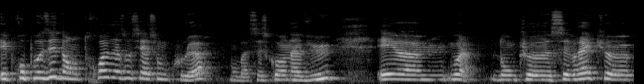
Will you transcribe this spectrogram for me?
est proposé dans trois associations de couleurs. Bon bah c'est ce qu'on a vu. Et euh, voilà, donc c'est vrai que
